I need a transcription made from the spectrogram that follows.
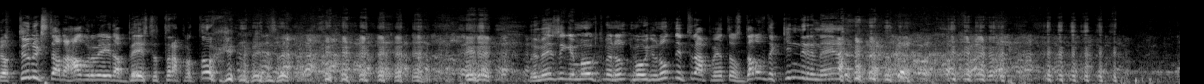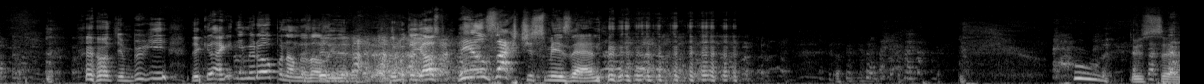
Ja, tuurlijk staat de halverwege dat beest te trappen, toch? De mensen, mogen mijn hond, hun hond niet trappen, het was dat of de kinderen, hè. Want je buggy, die krijg je niet meer open anders. Als je, er moeten juist heel zachtjes mee zijn. Dus, eh,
